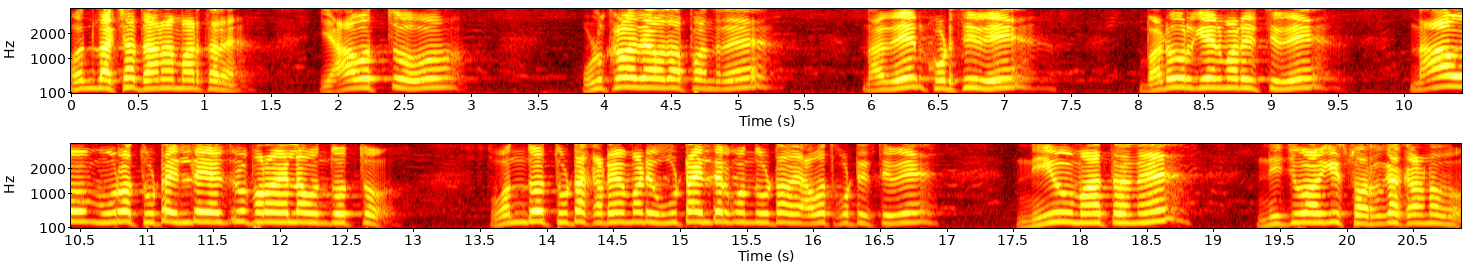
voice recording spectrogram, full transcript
ಒಂದು ಲಕ್ಷ ದಾನ ಮಾಡ್ತಾರೆ. ಯಾವತ್ತು ಉಳ್ಕೊಳ್ಳೋದು ಯಾವುದಪ್ಪ ಅಂದರೆ ನಾವೇನು ಕೊಡ್ತೀವಿ, ಬಡವ್ರಿಗೆ ಏನು ಮಾಡಿರ್ತೀವಿ, ನಾವು ಮೂರೊತ್ತು ಊಟ ಇಲ್ಲದೆ ಇದ್ರೂ ಪರವಾಗಿಲ್ಲ, ಒಂದು ಹೊತ್ತು. ಒಂದು ಹೊತ್ತು ಊಟ ಕಡಿಮೆ ಮಾಡಿ ಊಟ ಇಲ್ದರ್ಗೆ ಒಂದು ಊಟ ಯಾವತ್ತು ಕೊಟ್ಟಿರ್ತೀವಿ, ನೀವು ಮಾತ್ರ ನಿಜವಾಗಿ ಸ್ವರ್ಗ ಕಾಣೋದು.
